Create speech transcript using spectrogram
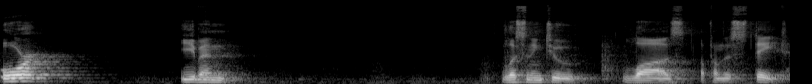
or even listening to laws from the state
